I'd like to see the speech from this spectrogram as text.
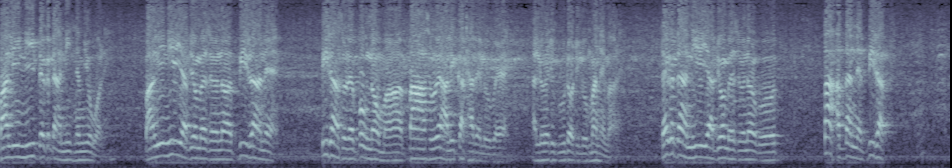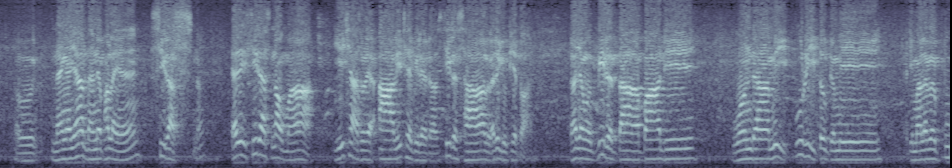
ပါဠိနီးတက္ကတနီးနှမျိုးပါလေ ပါဠိနီးအရာပြောမယ်ဆိုရင်တော့တိရနဲ့တိရဆိုတဲ့ပုံနောက်မှာตาဆိုတဲ့ဟာလေးကတ်ထားတယ်လို့ပဲအလွယ်တကူတော့ဒီလိုမှတ်နိုင်ပါတယ်တက္ကတနီးအရာပြောမယ်ဆိုရင်တော့ကိုတအတ္တနဲ့တိရဟိုနိုင်ငံရအတန်နဲ့ဖတ်လိုက်ရင်စီရတ်နော်အဲ့ဒီစီရတ်နောက်မှာရေးချဆိုတဲ့အာလေးထည့်ပေးလိုက်တော့စီရစာလို့အဲ့ဒီလိုဖြစ်သွားတယ်ဒါကြောင့်မို့တိရတာပါတိဝန္ဒာမိပုရိတုတ်တမေဒီမှာလည်းပဲပု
